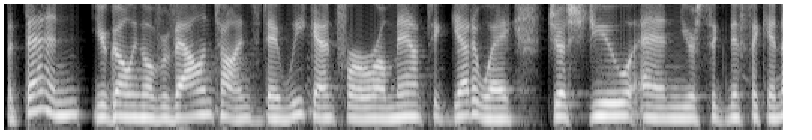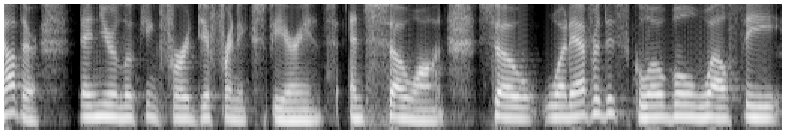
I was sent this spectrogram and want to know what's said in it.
But then you're going over Valentine's Day weekend for a romantic getaway, just you and your significant other. Then you're looking for a different experience and so on. So whatever this global wealthy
